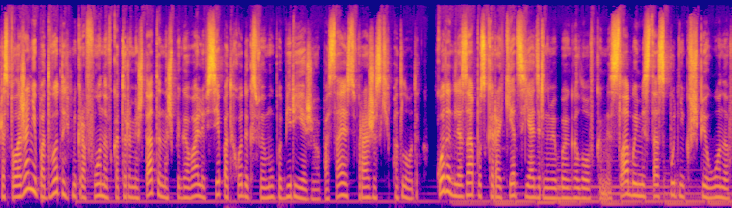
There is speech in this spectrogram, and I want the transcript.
расположение подводных микрофонов, которыми Штаты нашпиговали все подходы к своему побережью, опасаясь вражеских подлодок, коды для запуска ракет с ядерными боеголовками, слабые места спутников-шпионов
